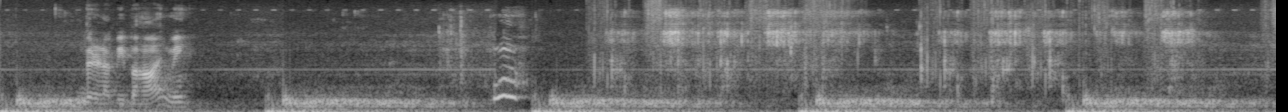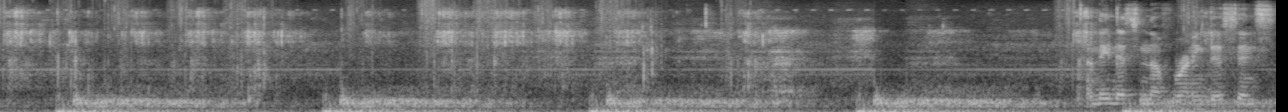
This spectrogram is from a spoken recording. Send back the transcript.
Better not be behind me. Woo. I think that's enough running distance.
